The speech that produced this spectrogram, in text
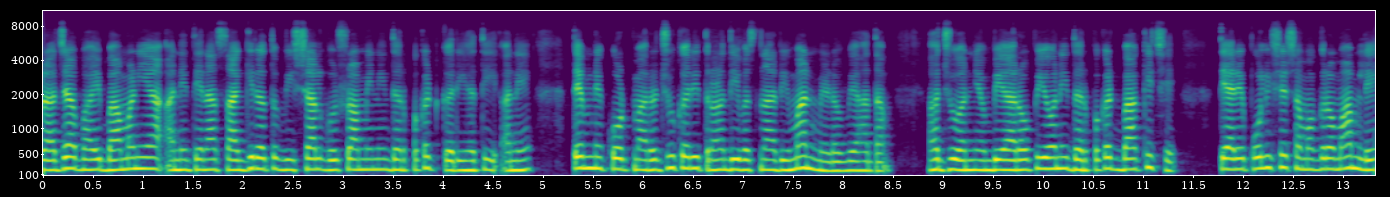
રાજાભાઈ બામણિયા અને તેના સાગીરથ વિશાલ ગોસ્વામીની ધરપકડ કરી હતી અને તેમને કોર્ટમાં રજૂ કરી ત્રણ દિવસના રિમાન્ડ મેળવ્યા હતા. હજુ અન્ય બે આરોપીઓની ધરપકડ બાકી છે, ત્યારે પોલીસે સમગ્ર મામલે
